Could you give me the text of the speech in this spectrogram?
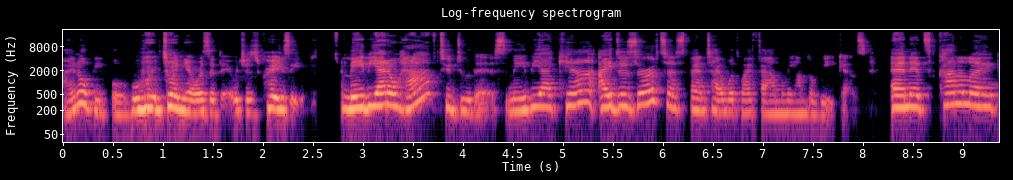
i know people who work 20 hours a day which is crazy. Maybe i don't have to do this. Maybe i can't i deserve to spend time with my family on the weekends. And it's kind of like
